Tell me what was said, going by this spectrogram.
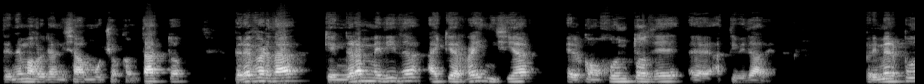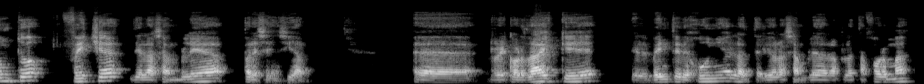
tenemos organizados muchos contactos, pero es verdad que en gran medida hay que reiniciar el conjunto de eh, actividades. Primer punto, fecha de la asamblea presencial. Eh, recordáis que el 20 de junio, en la anterior asamblea de la plataforma,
